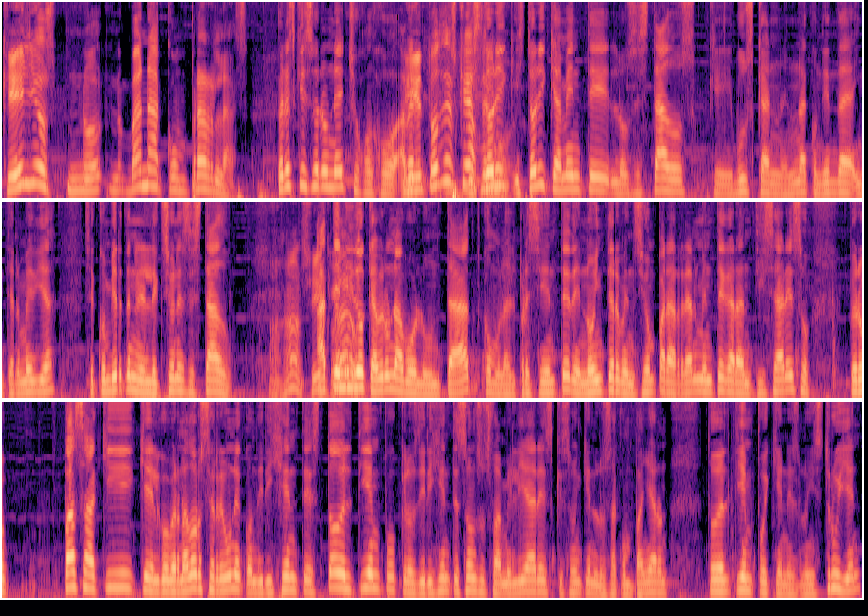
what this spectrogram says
que ellos no, no- van a comprarlas. Pero es que eso era un hecho, Juanjo. A ¿Y ver, entonces qué hacemos? Históricamente, los estados que buscan en una contienda intermedia se convierten en elecciones de estado. Ajá, sí, ha claro. tenido que haber una voluntad, como la del presidente, de no intervención para realmente garantizar eso. Pero pasa aquí que el gobernador se reúne con dirigentes todo el tiempo, que los dirigentes son sus familiares, que son quienes los acompañaron todo el tiempo y quienes lo instruyen,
